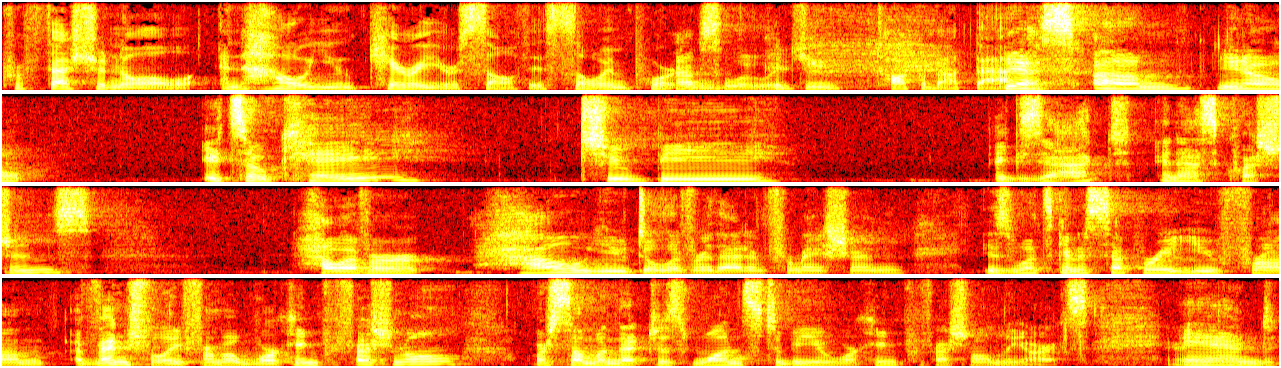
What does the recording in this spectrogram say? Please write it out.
professional and how you carry yourself is so important. Absolutely. Could you talk about that? Yes. Um, you know, it's okay to be exact and ask questions However, how you deliver that information is what's going to separate you from eventually from a working professional or someone that just wants to be a working professional in the arts. Very and good.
